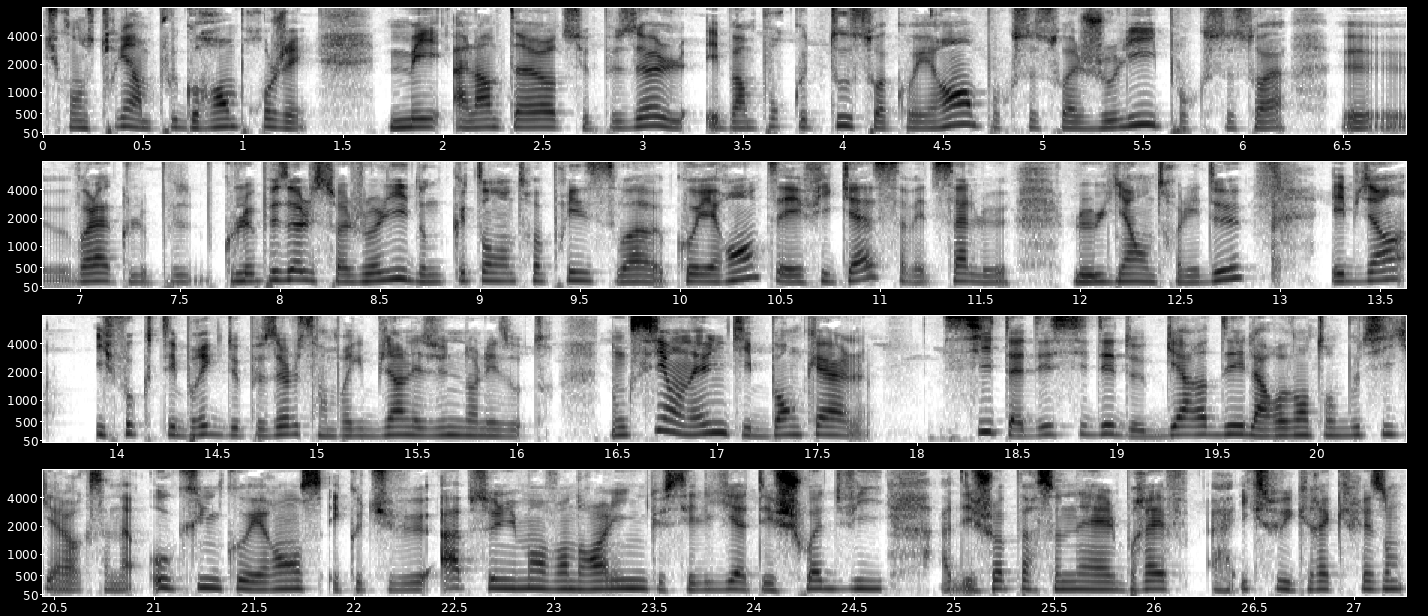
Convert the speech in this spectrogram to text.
tu construis un plus grand projet. Mais à l'intérieur de ce puzzle, et eh ben pour que tout soit cohérent, pour que ce soit joli, pour que ce soit euh, voilà que le, que le, puzzle soit joli, donc que ton entreprise soit cohérente et efficace, ça va être ça le, le lien entre les deux. Eh bien, il faut que tes briques de puzzle s'imbriquent bien les unes dans les autres. Donc si on a une qui est bancale si tu as décidé de garder la revente en boutique alors que ça n'a aucune cohérence et que tu veux absolument vendre en ligne, que c'est lié à tes choix de vie, à des choix personnels, bref, à X ou Y raison,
